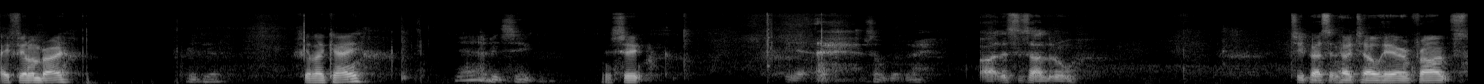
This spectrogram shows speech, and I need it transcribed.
How you feeling, bro? Pretty good. Feel okay? Yeah, a bit sick. You sick? Yeah, so good there. Alright, this is our little two-person hotel here in France.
